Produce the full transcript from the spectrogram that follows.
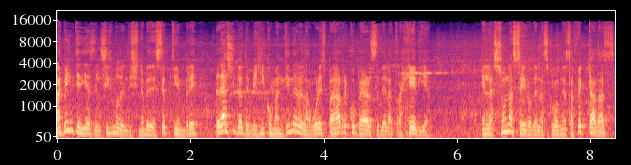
A 20 días del sismo del 19 de septiembre, la Ciudad de México mantiene las labores para recuperarse de la tragedia. En la zona cero de las colonias afectadas,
